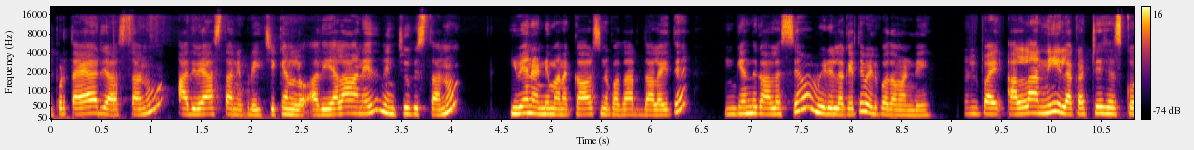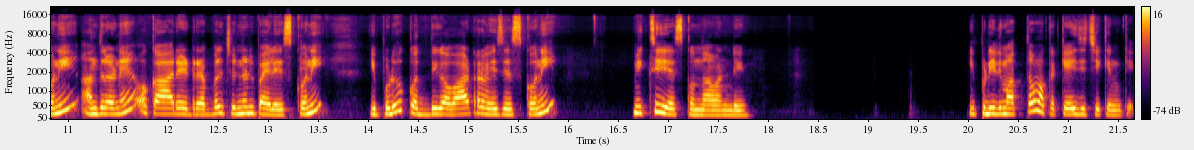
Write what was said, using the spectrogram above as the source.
ఇప్పుడు తయారు చేస్తాను. అది వేస్తాను ఇప్పుడు ఈ చికెన్లో అది ఎలా అనేది నేను చూపిస్తాను. ఇవేనండి మనకు కావాల్సిన పదార్థాలు అయితే. ఇంకెందుకు ఆలస్యం? వీడియోలోకి అయితే వెళ్ళిపోదామండి. ఉల్లిపాయ అల్లాన్ని ఇలా కట్ చేసేసుకొని అందులోనే ఒక ఆరేడు రెబ్బలు చున్నులపాయలు వేసుకొని ఇప్పుడు కొద్దిగా వాటర్ వేసేసుకొని మిక్సీ చేసుకుందామండి. ఇప్పుడు ఇది మొత్తం ఒక కేజీ చికెన్కి.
